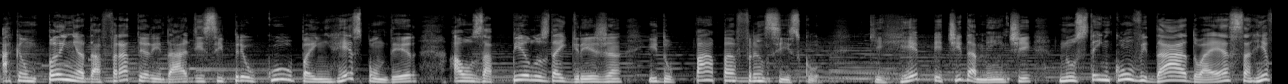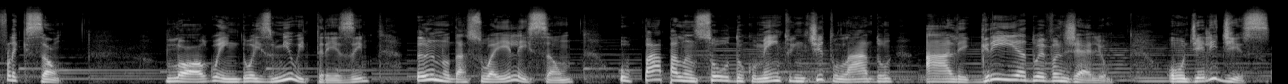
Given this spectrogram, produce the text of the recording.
a campanha da fraternidade se preocupa em responder aos apelos da Igreja e do Papa Francisco, que repetidamente nos tem convidado a essa reflexão Logo em 2013, ano da sua eleição, o Papa lançou o documento intitulado A Alegria do Evangelho, onde ele diz:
